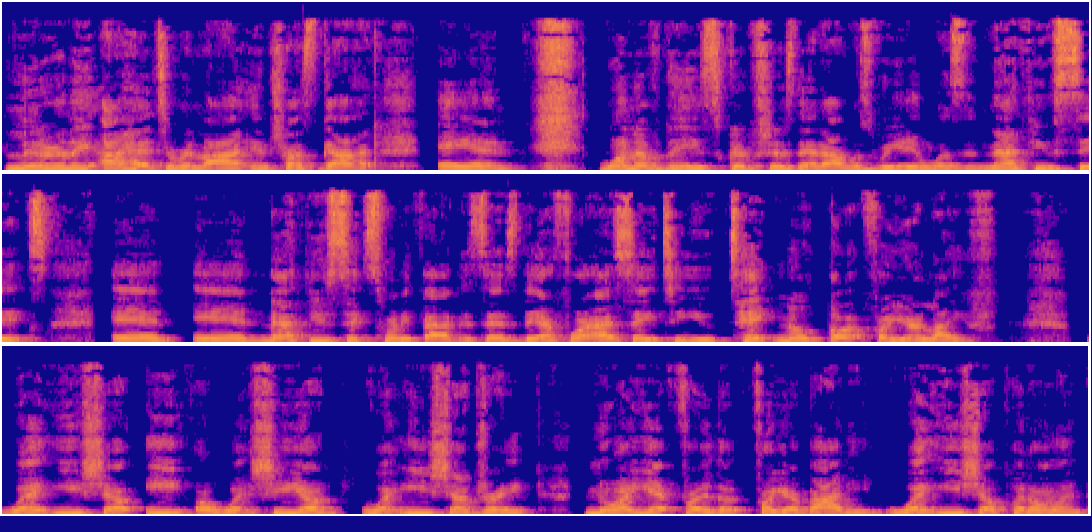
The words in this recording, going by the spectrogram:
Literally I had to rely and trust God. And one of the scriptures that I was reading was in Matthew 6. And in Matthew 6 25, it says, Therefore I say to you, take no thought for your life what ye shall eat or what she what ye shall drink, nor yet for the for your body, what ye shall put on.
